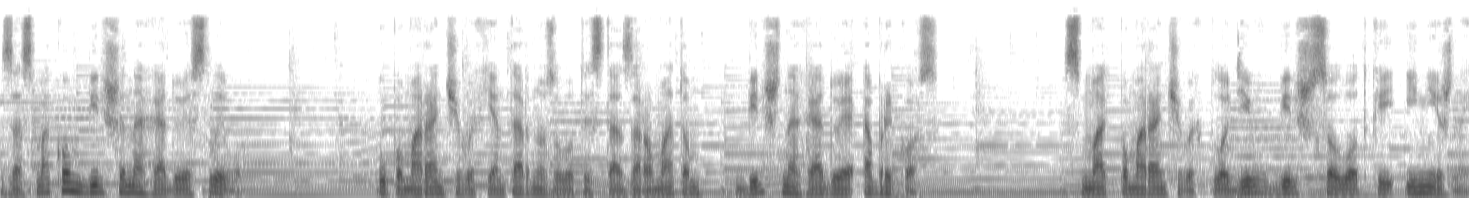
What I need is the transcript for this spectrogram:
за смаком більше нагадує сливу. У помаранчевих янтарно-золотиста з ароматом більш нагадує абрикос. Смак помаранчевих плодів більш солодкий і ніжний.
